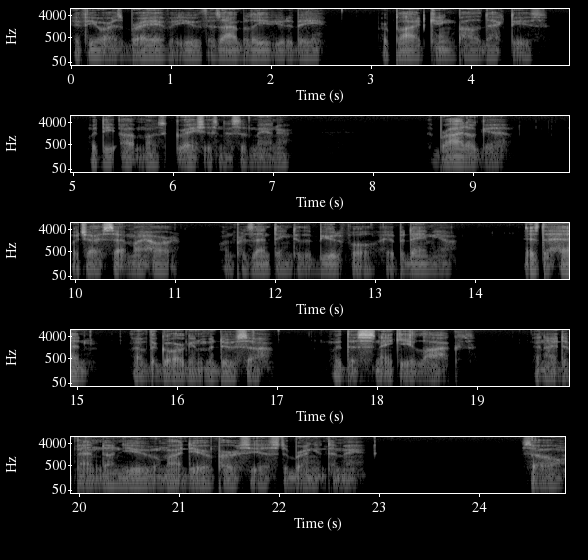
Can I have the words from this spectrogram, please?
if you are as brave a youth as I believe you to be, replied King Polydectes with the utmost graciousness of manner the bridal gift which I set my heart on presenting to the beautiful Hippodamia is the head of the Gorgon Medusa with the snaky locks, and I depend on you, my dear Perseus, to bring it to me. So,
